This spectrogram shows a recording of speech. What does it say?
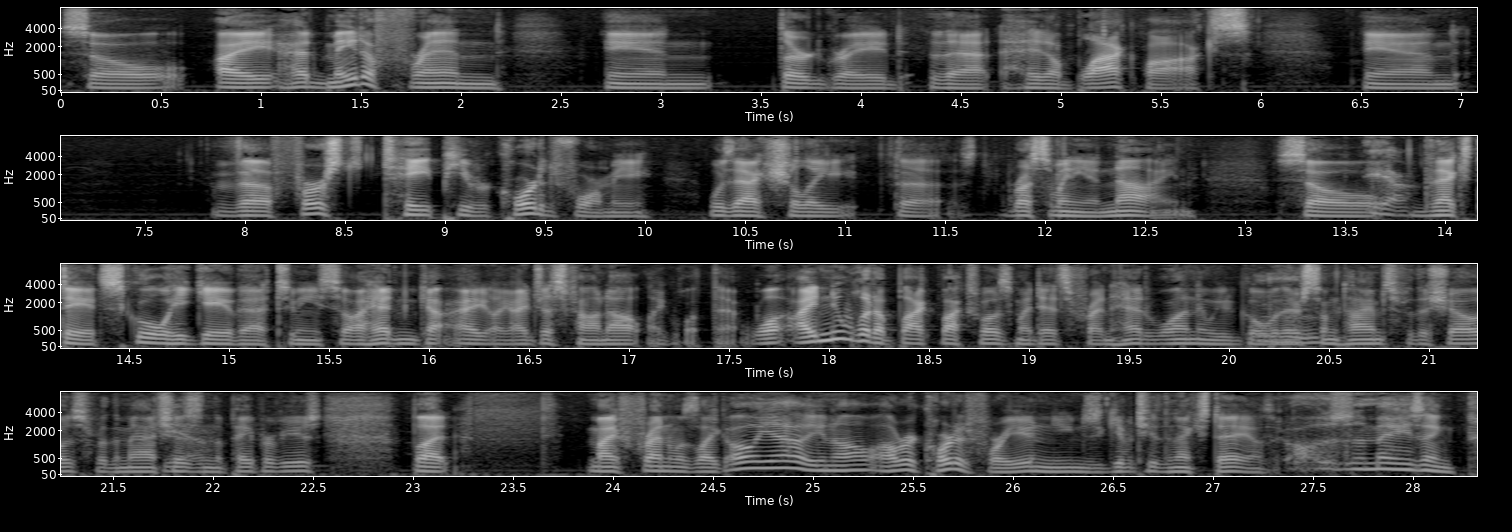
So I had made a friend in third grade that had a black box and the first tape he recorded for me was actually the WrestleMania nine. So Yeah. the next day at school, he gave that to me. So I hadn't got, I, like, I just found out like what that. Well, I knew what a black box was. My dad's friend had one, and we'd go over there sometimes for the shows, for the matches, and the pay per views. But my friend was like, "Oh yeah, you know, I'll record it for you, and you can just give it to you the next day." I was like, "Oh, this is amazing."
